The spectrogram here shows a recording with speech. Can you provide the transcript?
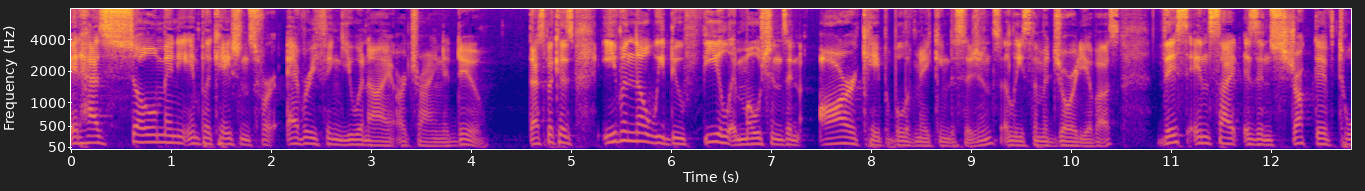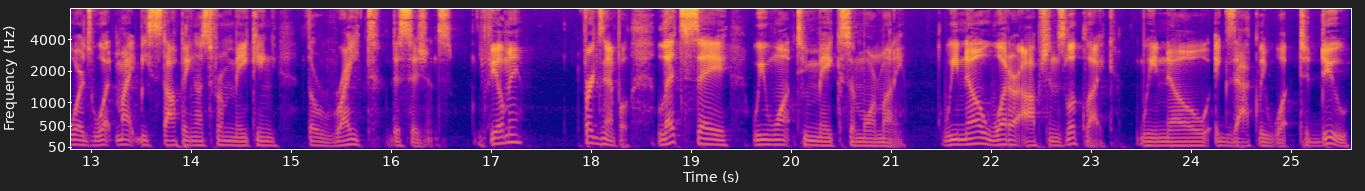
it has so many implications for everything you and I are trying to do. That's because even though we do feel emotions and are capable of making decisions, at least the majority of us, this insight is instructive towards what might be stopping us from making the right decisions. You feel me? For example, let's say we want to make some more money. We know what our options look like. We know exactly what to do.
